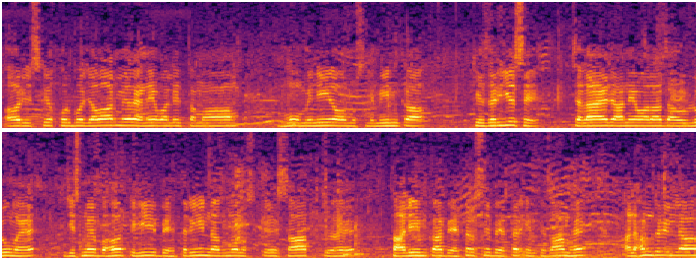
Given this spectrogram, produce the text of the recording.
اور اس کے قرب و جوار میں رہنے والے تمام مومنین اور مسلمین کا، کے ذریعے سے چلایا جانے والا دارالعلوم ہے، جس میں بہت ہی بہترین نظم و نسق کے ساتھ جو ہے تعلیم کا بہتر سے بہتر انتظام ہے۔ الحمدللہ،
